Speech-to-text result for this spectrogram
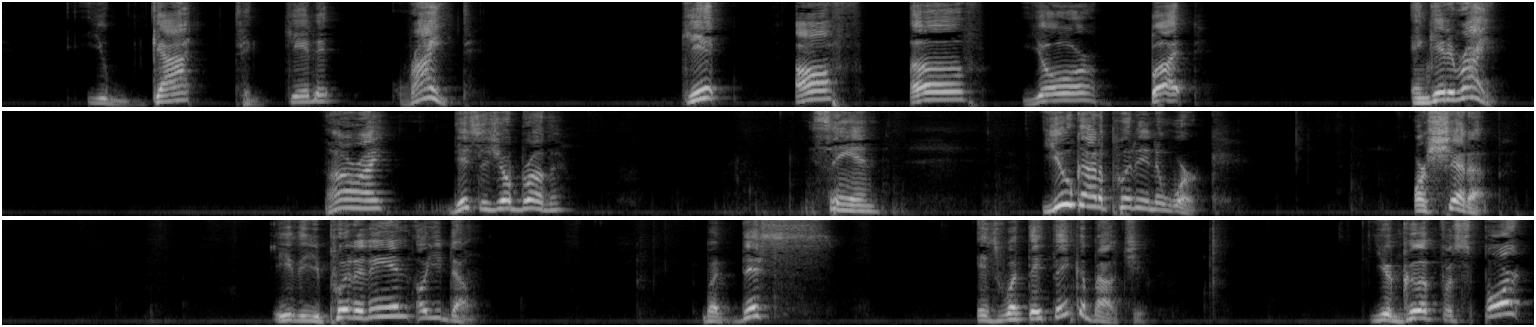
you got to get it right. Get off of your butt and get it right. All right, this is your brother saying, you got to put in the work or shut up. Either you put it in or you don't. But this is what they think about you. You're good for sport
